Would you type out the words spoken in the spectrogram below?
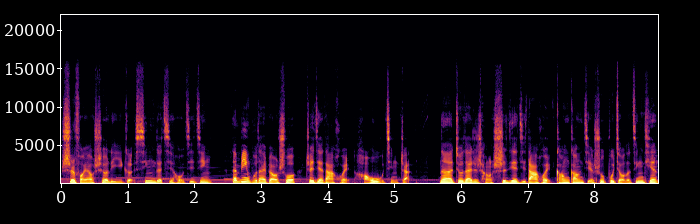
是否要设立一个新的气候基金，但并不代表说这届大会毫无进展。那就在这场世界级大会刚刚结束不久的今天，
